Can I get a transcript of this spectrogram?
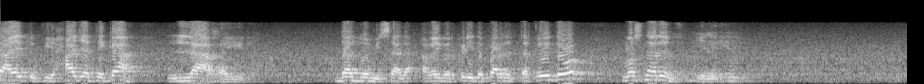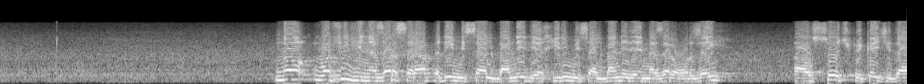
سعیت فی حاجتک لا غیر دا دو مثال هغه ورکړي د پر تقریر دو مسند الیه نو وفيه نظر سره په دې مثال باندې د اخیری مثال باندې د نظر غورځي او سوچ پکې چې دا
